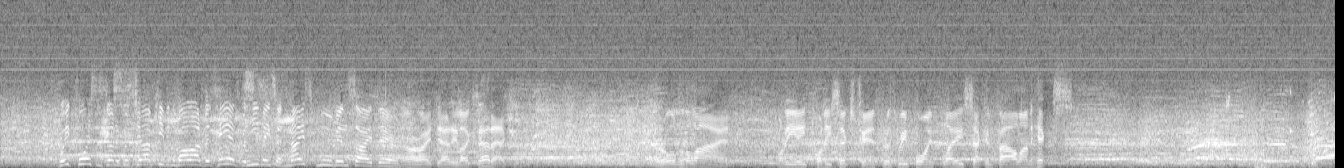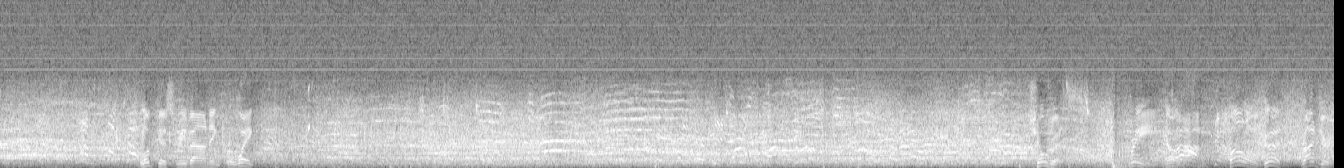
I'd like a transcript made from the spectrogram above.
Wake Forest has done a good job keeping the ball out of his hands, but he makes a nice move inside there. All right, Daddy likes that action. Earl to the line. 28-26, chance for a three-point play. Second foul on Hicks. Blucas rebounding for Wake. Childress. Three. No. Follow. Good. Rogers.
